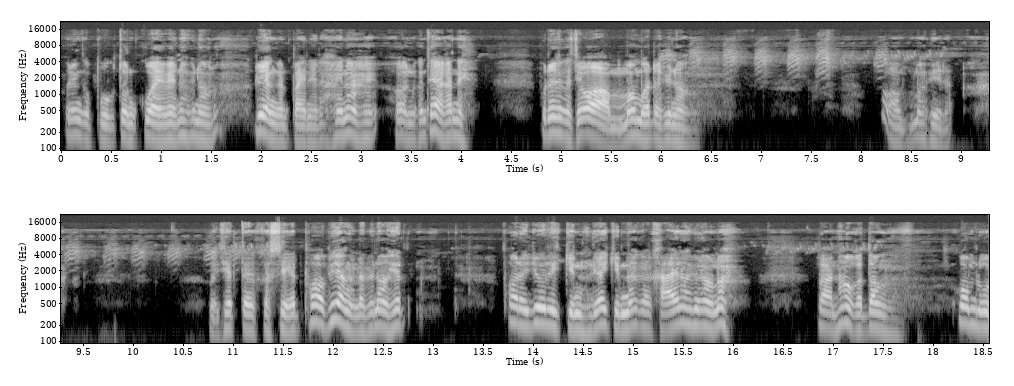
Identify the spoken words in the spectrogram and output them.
วันนี้ก็ปลูกต้นกล้วยไว้นะพี่น้องเลี้ยงกันไปเนี่ยให้หน้าให้อ่อนกันแท้กันเนี่ยวันนี้ก็จะอ้อมมาหมดเลยพี่น้องออมมาพี่ละเปิดเฮ็ดแต่เกษตรพ่อเพียงแหละพี่น้องเฮ็ด พ่อได้อยู่ได้กินเหลือกินนะก็ขายเนาะพี่น้องเนาะบ้านเฮาก็ต้องควมรู้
